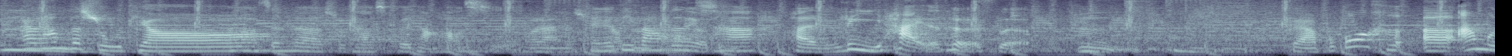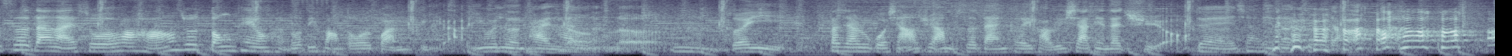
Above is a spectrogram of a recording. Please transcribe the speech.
嗯还有他们的薯条，啊，真的薯条是非常好吃，荷兰的薯条每个地方真的有它很厉害的特色。嗯。嗯，对啊，不过和呃阿姆斯特丹来说的话，好像就是冬天有很多地方都会关闭啦，因为真的太冷了。嗯，所以大家如果想要去阿姆斯特丹，可以考虑夏天再去哦。对，夏天再去比较好。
